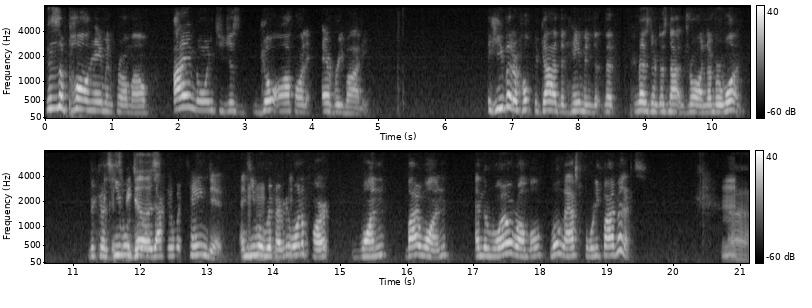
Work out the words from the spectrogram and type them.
This is a Paul Heyman promo. I am going to just go off on everybody." He better hope to God that Heyman that Lesnar does not draw number one, because, Because he will he do exactly what Kane did, and he will rip everyone apart one by one, and the Royal Rumble will last 45 minutes. Mm. uh,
